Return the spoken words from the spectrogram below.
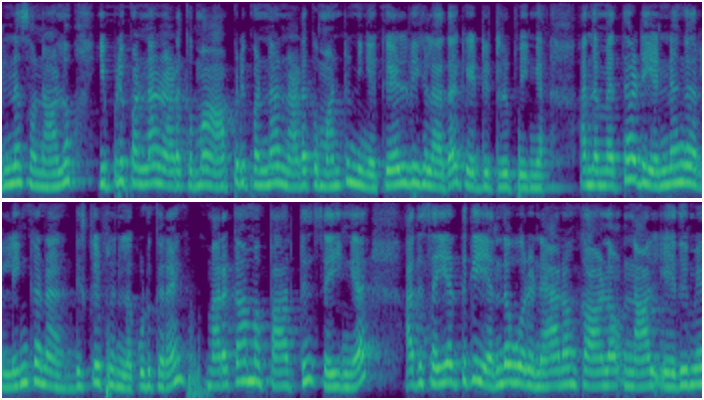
என்ன சொன்னாலும் இப்படி பண்ணால் நடக்குமா அப்படி பண்ணால் நடக்குமான்ட்டு நீங்கள் கேள்விகளாக தான் கேட்டுட்டு இருப்பீங்க. அந்த மெத்தடு என்னங்கிற லிங்க்கை நான் டிஸ்கிரிப்ஷனில் கொடுக்குறேன். மறக்காமல் பார்த்து செய்யுங்க. அது செய்யறதுக்கு எந்த ஒரு நேரம் காலம் நாள் எதுவுமே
